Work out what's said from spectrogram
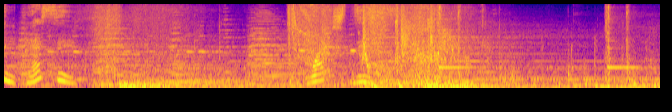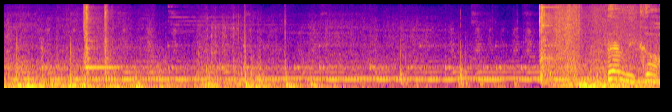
Quite impressive. Watch this. There we go.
